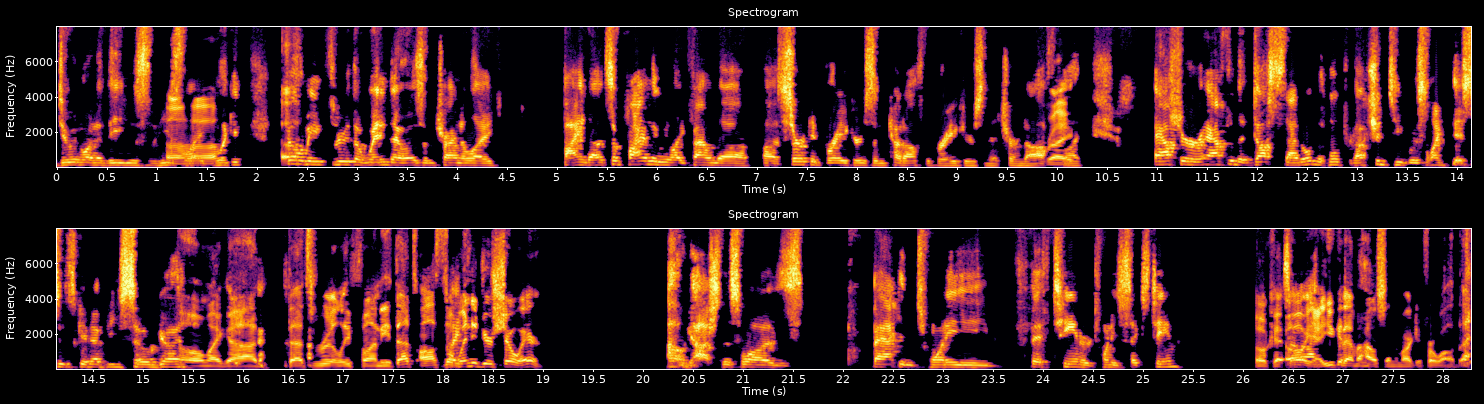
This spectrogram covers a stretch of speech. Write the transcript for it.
doing one of these. and He's Uh-huh. like looking, filming through the window as I'm trying to like find out. So finally, we like found the uh, circuit breakers and cut off the breakers, and it turned off. Right. But after after the dust settled, the whole production team was like, "This is gonna be so good." Oh my God. That's really funny. That's awesome. Like- when did your show air? oh gosh, this was back in 2015 or 2016. Okay. So oh I- yeah, you could have a house on the market for a while then.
